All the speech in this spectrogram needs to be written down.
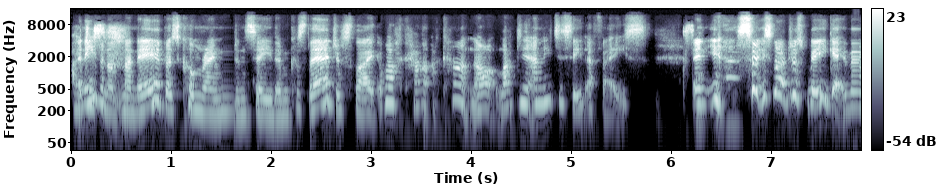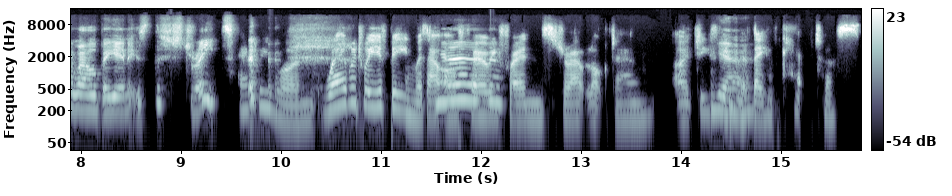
I and just... even my neighbours come round and see them because they're just like well i can't i can't not i need to see their face exactly. and yeah so it's not just me getting the well-being it's the street everyone where would we have been without yeah. our furry friends throughout lockdown i do think that they have kept us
